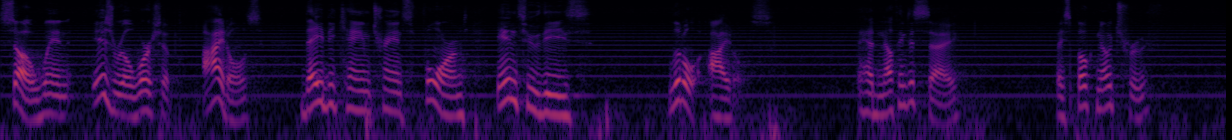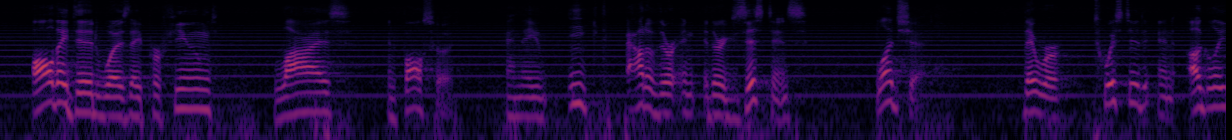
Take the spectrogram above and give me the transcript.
So, when Israel worshiped idols, they became transformed into these little idols. They had nothing to say, they spoke no truth. All they did was they perfumed lies and falsehood, and they eked out of their, their existence bloodshed. They were twisted and ugly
